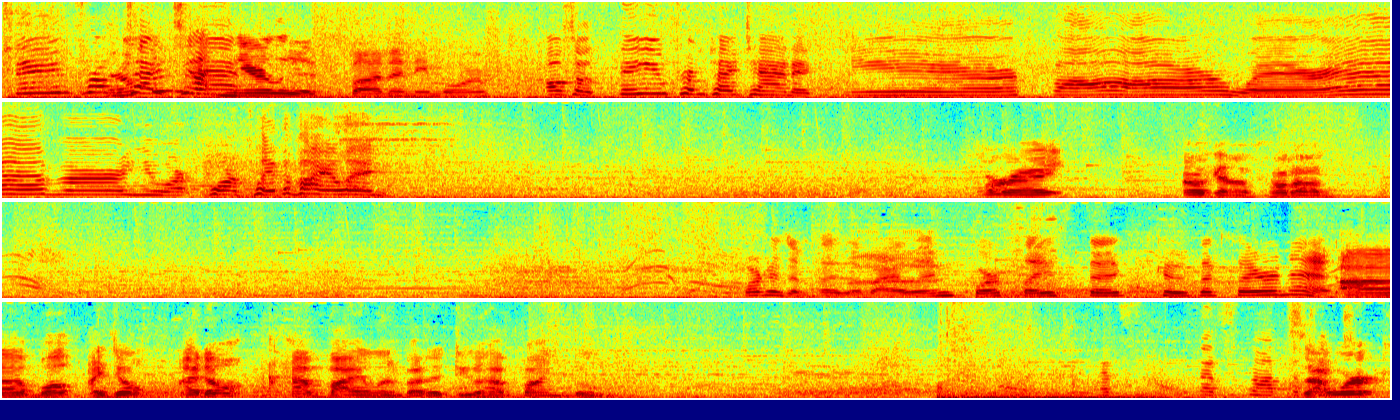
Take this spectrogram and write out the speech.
Theme from I don't it's not Titanic. nearly as fun anymore. Also, theme from Titanic. Near, far, wherever you are. Or play the violin. All right. Okay, hold on. Core doesn't play the violin. Core plays the the clarinet. Uh, well, I don't, I don't have violin, but I do have vine boom. That's that's not. Does that pitch. work?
